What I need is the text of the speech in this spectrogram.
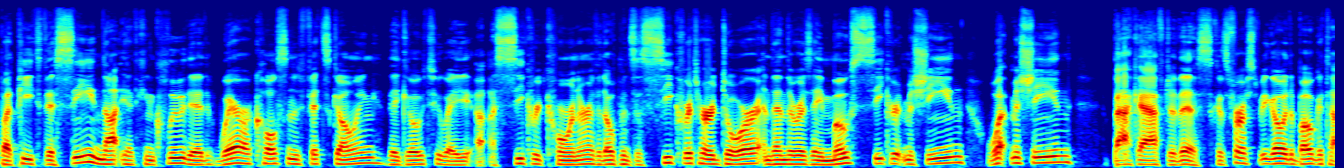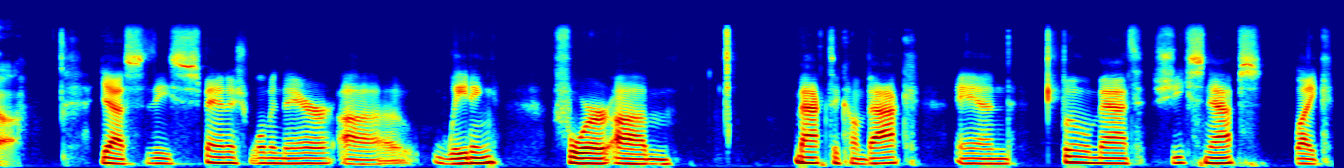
But Pete, this scene not yet concluded. Where are Coulson and Fitz going? They go to a a secret corner that opens a secret her door, and then there is a most secret machine. What machine? Back after this, because first we go to Bogota. Yes, the Spanish woman there, uh, waiting for um, Mac to come back, and boom, Matt, she snaps like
